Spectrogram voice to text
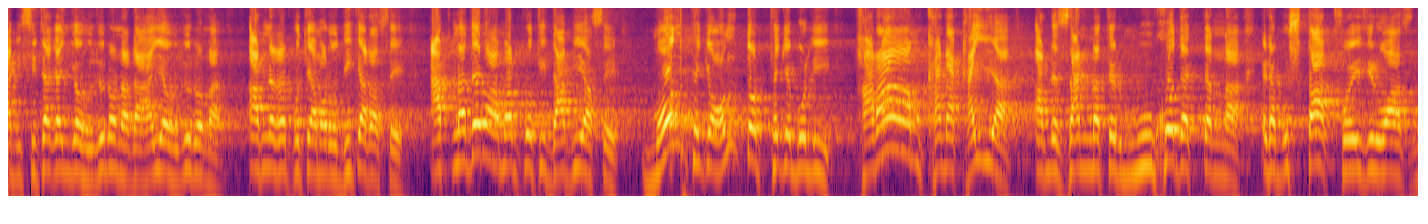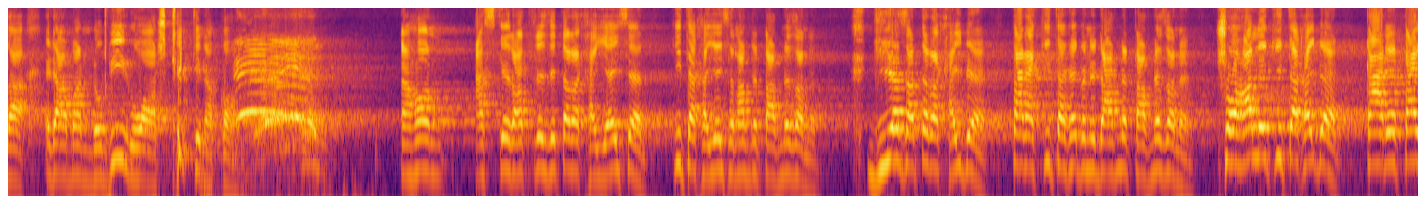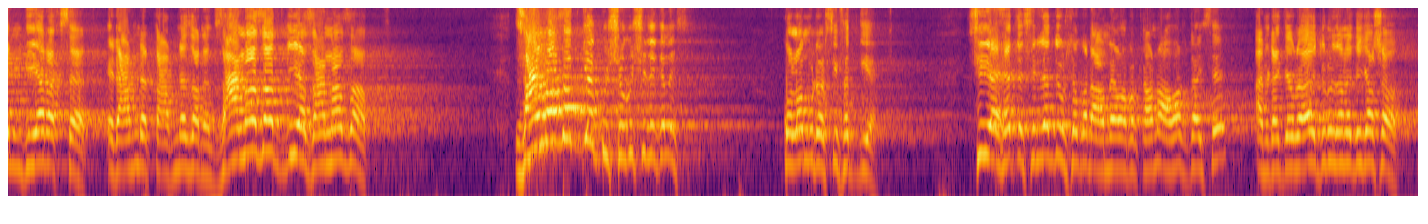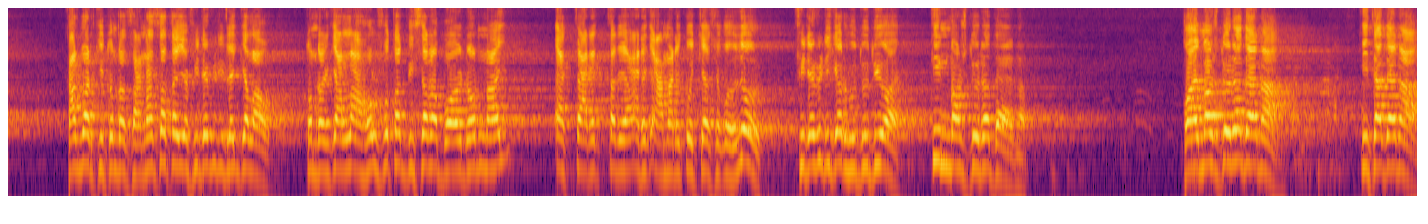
আমি সিটাগাঙ্গা হুজুরও না, ডাহাইয়া হুজুরও না। আপনাদের প্রতি আমার অধিকার আছে। আপনাদেরও আমার প্রতি দাবি আছে। মন থেকে, অন্তর থেকে বলি, হারাম খানা খাইয়া আপনি জান্নাতের মুখও দেখতেন না। এটা মুস্তাক ফয়েজির ওয়াজ না। এটা আমার নবীর ওয়াজ, ঠিক কিনা কম এখন আজকে রাত্রে যে তারা খাইয়াইছেন কিতা খাইয়াইছেন আপনার টাপনে জানেন? গিয়া যা তারা খাইবেন তারা কিতা খাইবেন এটা আপনার টাপনে জানেন। সহালে কিতা খাইবেন কারে টাইম দিয়া রাখছেন এটা আপনার টাপনে জানেন। জানাজাত গিয়া জানাজাত। জানাজাত গিয়ে গুছো গুছি লেগে লাইছে। কলম উঠার সিফাত দিয়া সিয়া হেতে সিল্লান দিয়ে উঠছে আমি আমার কানো আওয়াজ গাইছে, আমি ডাকতে বলে, এই দুজনের দিকে আসো। কারবার কি, তোমরা জানাজা তাইয়া ফিটাফিটি লেগে গেলাও। তোমরা কি আল্লাহ হল ফোতার বিচারা বয় ডর নাই? একটা আরেক তারে আরেক আমারে কইতে আছে হুজুর, ফিটাফিটি কার হুদুদি হয়? তিন মাস ধরে দেয় না। কয় মাস ধরে দেয় না? কিতা দেয় না?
